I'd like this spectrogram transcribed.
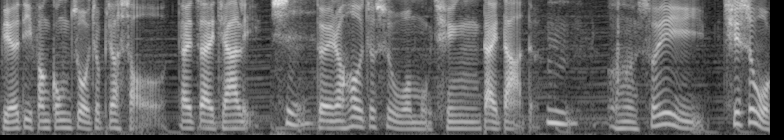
别的地方工作，就比较少待在家里。是对，然后就是我母亲带大的。嗯。嗯，所以其实我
